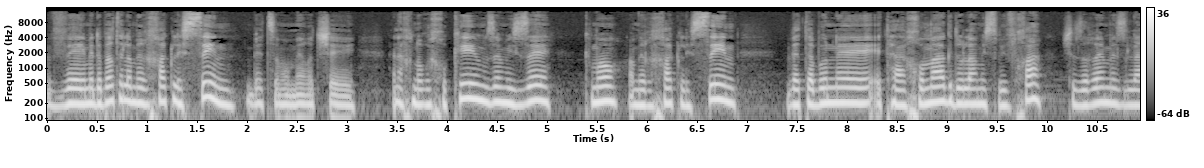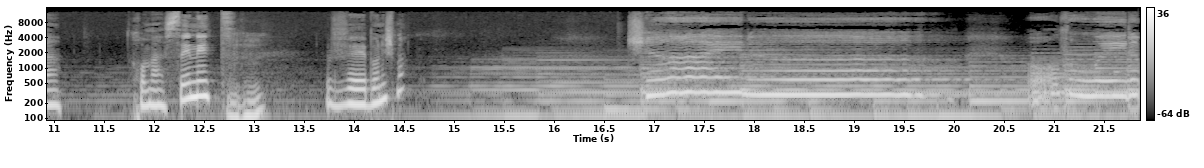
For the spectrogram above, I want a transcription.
והיא מדברת על המרחק לסין, בעצם אומרת שאנחנו רחוקים זה מזה, כמו המרחק לסין, ואתה בונה את החומה הגדולה מסביבך, שזה רמז לחומה הסינית, ובוא נשמע. China, all the way to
